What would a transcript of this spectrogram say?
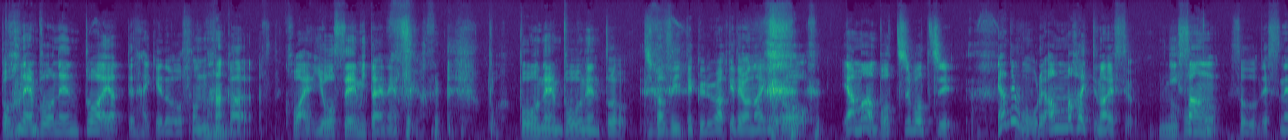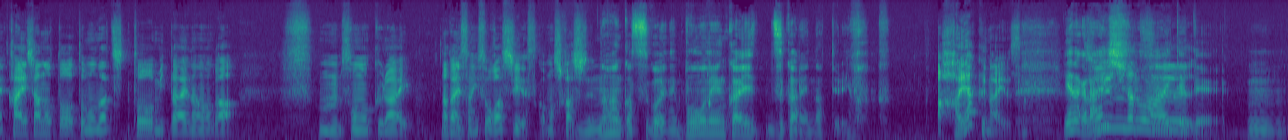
て。忘年忘年とはやってないけどそんななんか怖いね。妖精みたいなやつが。ぼ忘年忘年と近づいてくるわけではないけど。いやまあぼっちぼっち。いやでも俺あんま入ってないですよ。本23そうですね。会社のと友達とみたいなのがうんそのくらい中西さん忙しいですか？もしかして、なんかすごいね忘年会疲れになってる今。あ早くないですか？いやなんか来週は12月空いてて、うん、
